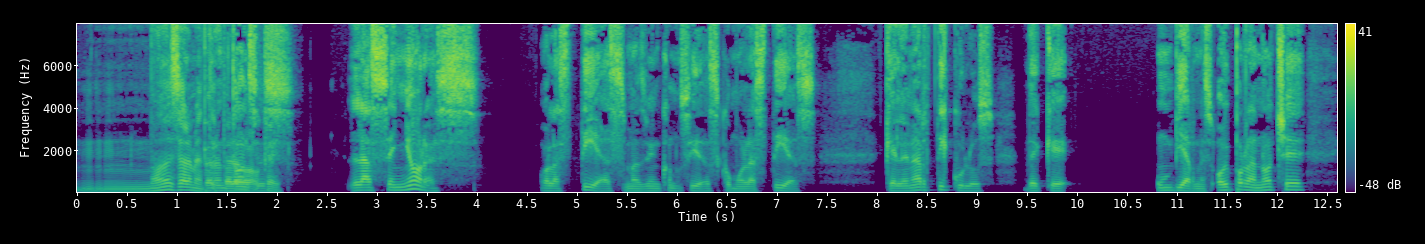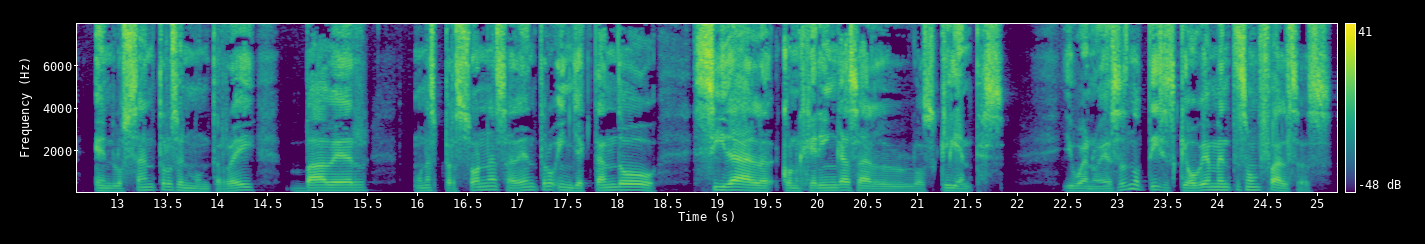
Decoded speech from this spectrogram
Mm, no necesariamente, pero, entonces, las señoras o las tías, más bien conocidas como las tías, que leen artículos de que un viernes, hoy por la noche, en los Santos en Monterrey, va a haber unas personas adentro inyectando sida con jeringas a los clientes. Y bueno, esas noticias que obviamente son falsas,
